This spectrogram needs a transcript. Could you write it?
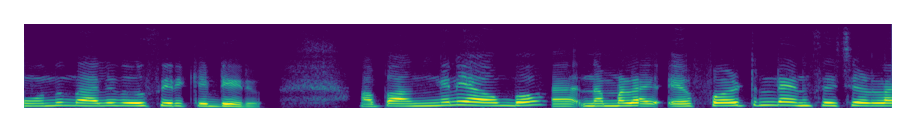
മൂന്ന് നാല് ദിവസം ഇരിക്കേണ്ടി വരും. അപ്പൊ അങ്ങനെ ആവുമ്പോൾ നമ്മളെ എഫേർട്ടിന്റെ അനുസരിച്ചുള്ള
